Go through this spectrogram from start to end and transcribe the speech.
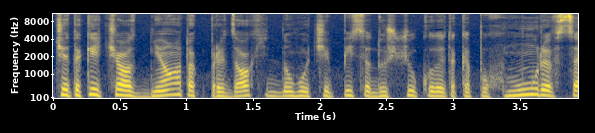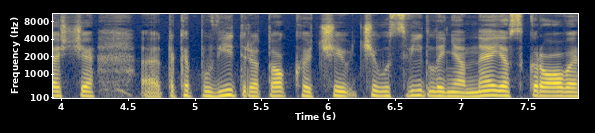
чи такий час дня, так предзахідного, чи після дощу, коли таке похмуре, все ще таке повітря, так чи, чи освітлення не яскраве.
